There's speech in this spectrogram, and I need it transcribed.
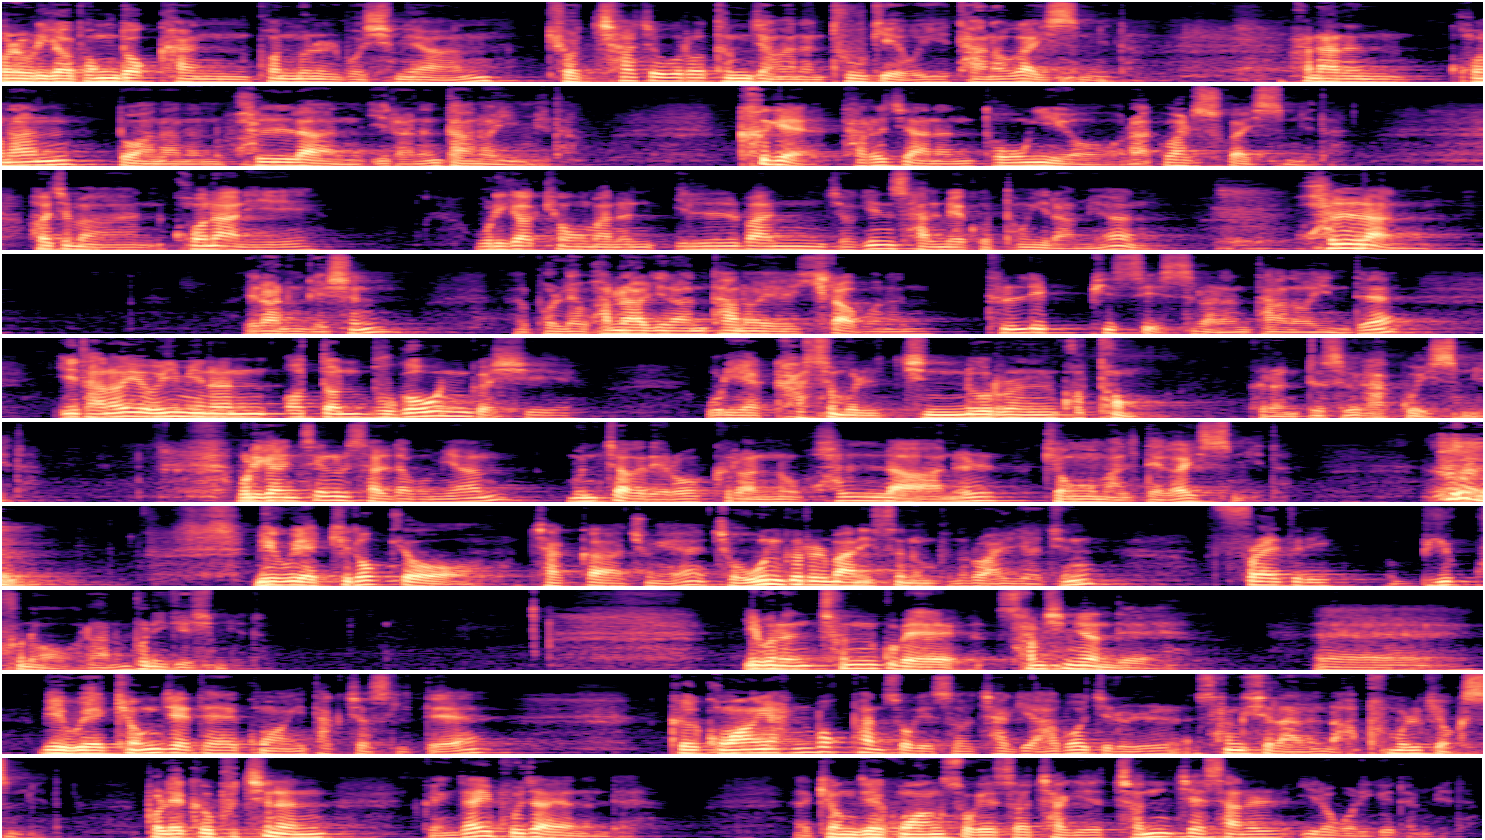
오늘 우리가 봉독한 본문을 보시면 교차적으로 등장하는 두 개의 단어가 있습니다. 하나는 고난, 또 하나는 환란이라는 단어입니다. 크게 다르지 않은 동의어라고 할 수가 있습니다. 하지만 고난이 우리가 경험하는 일반적인 삶의 고통이라면 환란이라는 것은 본래 환란이라는 단어의 히라보는 θλῖψις라는 단어인데 이 단어의 의미는 어떤 무거운 것이 우리의 가슴을 짓누르는 고통 그런 뜻을 갖고 있습니다. 우리가 인생을 살다 보면 문자 그대로 그런 환란을 경험할 때가 있습니다. 미국의 기독교 작가 중에 좋은 글을 많이 쓰는 분으로 알려진 프레드릭 뷰크너라는 분이 계십니다. 이분은 1930년대 미국의 경제 대공황이 닥쳤을 때 그 공황의 한복판 속에서 자기 아버지를 상실하는 아픔을 겪습니다. 본래 그 부친은 굉장히 부자였는데 경제 공황 속에서 자기의 전 재산을 잃어버리게 됩니다.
